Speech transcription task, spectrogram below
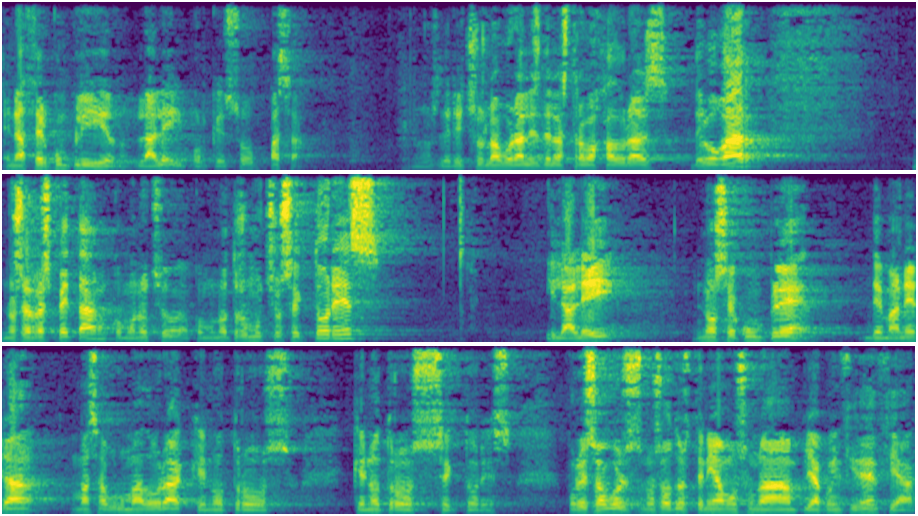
en hacer cumplir la ley, porque eso pasa. Los derechos laborales de las trabajadoras del hogar no se respetan, como en, como en otros muchos sectores, y la ley no se cumple de manera más abrumadora que en otros, que en otros sectores. Por eso pues, nosotros teníamos una amplia coincidencia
